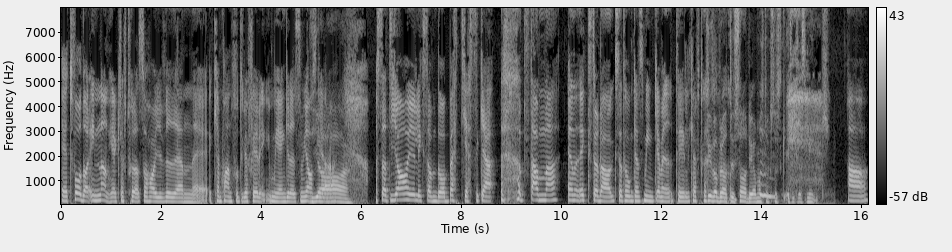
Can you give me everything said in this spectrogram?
Eh, två dagar innan er kräftskiva så har ju vi en eh, kampanjfotografering med en grej som jag ska göra. Ja. Så att jag har ju liksom då bett Jessica att stanna en extra dag så att hon kan sminka mig till kräftskivan. Gud vad bra att du sa det. Jag måste också fixa smink. Ja,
